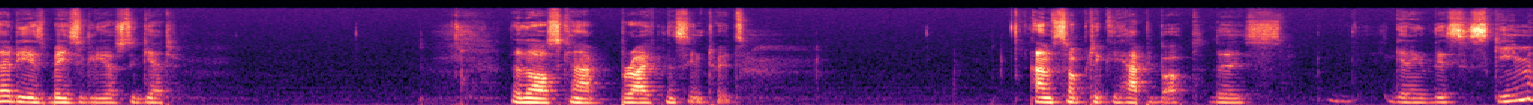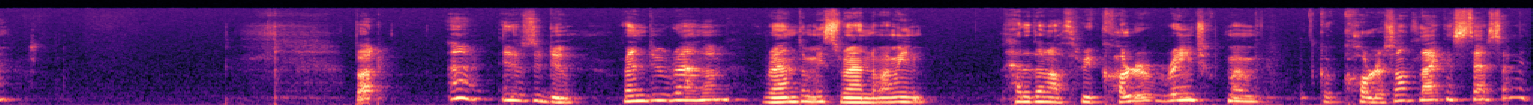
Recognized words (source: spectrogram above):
idea is basically just to get the last kind of brightness into it. I'm so particularly happy about this, getting this scheme. But, uh, it was to do. When do random? Random is random. I mean, had I done a three color range, got colors not like instead. So I mean,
